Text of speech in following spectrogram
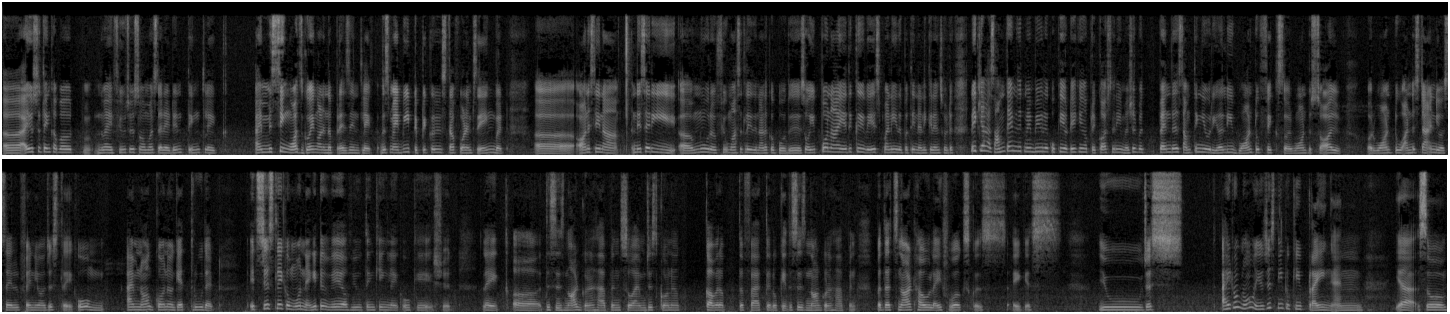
Uh, I used to think about my future so much that I didn't think like I'm missing what's going on in the present. Like, this might be typical stuff what I'm saying, but honestly நான் இந்த சரி இன்னும் ஒரு few மாதத்தில் இது நடக்க போகுது so இப்போது நான் எதுக்கு வேஸ்ட் பண்ணி இதை பற்றி நினைக்கிறேன்னு சொல்லிட்டு like yeah sometimes it may be like okay you taking a precautionary measure but when there something you really want to fix or want to solve or want to understand yourself and you're just like um I am not gonna get through that it's just like a more negative way of you thinking like okay shit like uh, this is not gonna happen so i'm just gonna cover up the fact that okay this is not gonna happen. But that's not how life works because i guess you just i don't know you just need to keep trying and yeah so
